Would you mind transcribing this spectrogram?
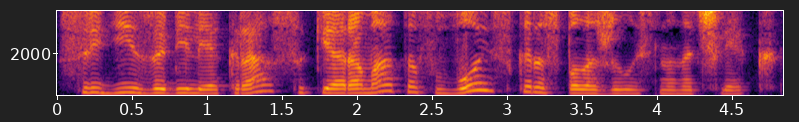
Среди изобилия красок и ароматов войско расположилось на ночлег.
